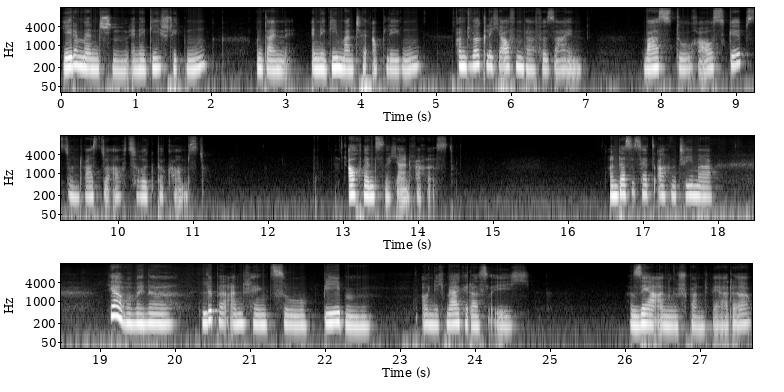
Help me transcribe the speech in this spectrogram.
jedem Menschen Energie schicken und deinen Energiemantel ablegen, und wirklich offen dafür sein, was du rausgibst und was du auch zurückbekommst. Auch wenn es nicht einfach ist. Und das ist jetzt auch ein Thema, ja, wo meine Lippe anfängt zu beben und ich merke, dass ich sehr angespannt werde,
